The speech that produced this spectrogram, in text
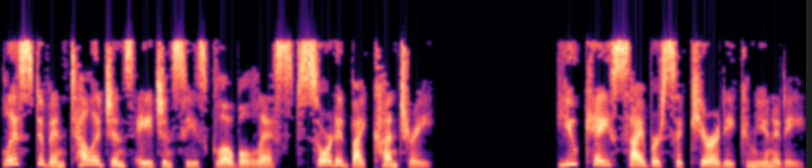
List of intelligence agencies Global list sorted by country UK Cyber Security Community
